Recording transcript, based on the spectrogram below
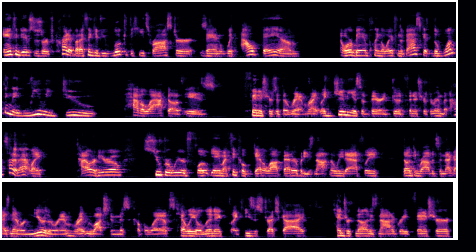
Anthony Davis deserves credit. But I think if you look at the Heat's roster, Zan, without Bam or Bam playing away from the basket, the one thing they really do have a lack of is finishers at the rim, right? Like Jimmy is a very good finisher at the rim. But outside of that, like Tyler Herro, super weird float game. I think he'll get a lot better, but he's not an elite athlete. Duncan Robinson, that guy's never near the rim, right? We watched him miss a couple layups. Kelly Olynyk, like he's a stretch guy. Kendrick Nunn is not a great finisher.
